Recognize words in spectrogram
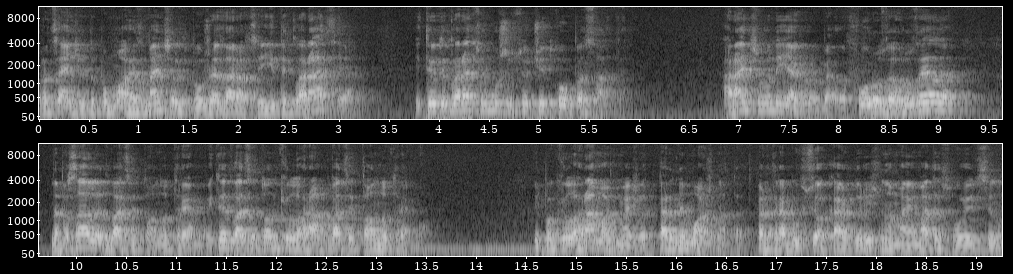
20-30% допомоги зменшились, бо вже зараз це є декларація, і ти в декларацію мусиш все чітко вписати. А раніше вони як робили? Фуру загрузили, написали 20 тонн, отримав. І ти 20 тонн кілограм, 20 тонн отримав. І по кілограмах майже тепер не можна так. Тепер треба все, кожну річ вона має мати свою ціну.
